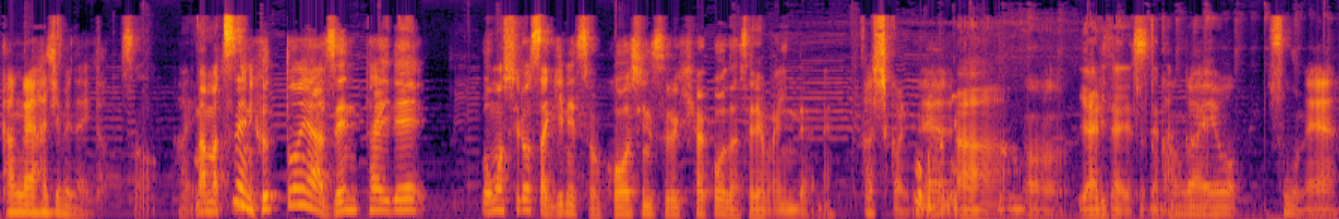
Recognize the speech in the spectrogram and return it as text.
かに考え始めないと。そう。はいまあまあ、常にフットウェア全体で面白さギネスを更新する企画を出せればいいんだよね。確かにねそうだね。あうあ、ん。やりたいですね。ちょっと考えよう。そうね。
